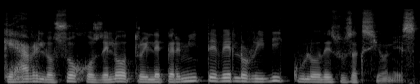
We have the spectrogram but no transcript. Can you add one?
que abre los ojos del otro y le permite ver lo ridículo de sus acciones.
